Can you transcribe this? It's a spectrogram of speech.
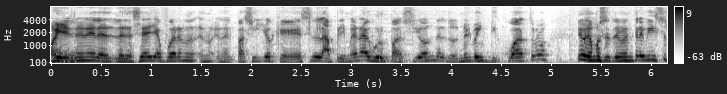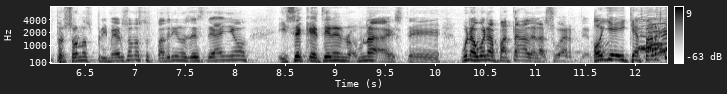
Oye, nene, les, les decía allá afuera en, en- en el pasillo que es la primera agrupación del 2024. Digo, hemos tenido entrevistas, pero son los primeros, son nuestros padrinos de este año y sé que tienen una, este, una buena patada de la suerte. ¿no? Oye, y que aparte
